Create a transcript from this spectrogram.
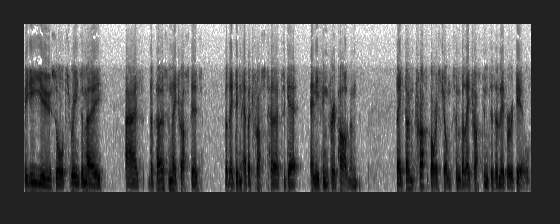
the EU saw Theresa May as the person they trusted, but they didn't ever trust her to get anything through Parliament. They don't trust Boris Johnson, but they trust him to deliver a deal.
